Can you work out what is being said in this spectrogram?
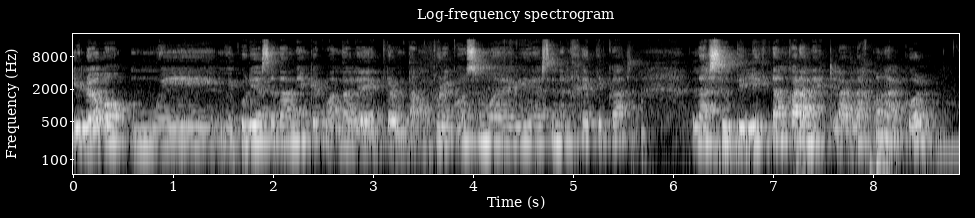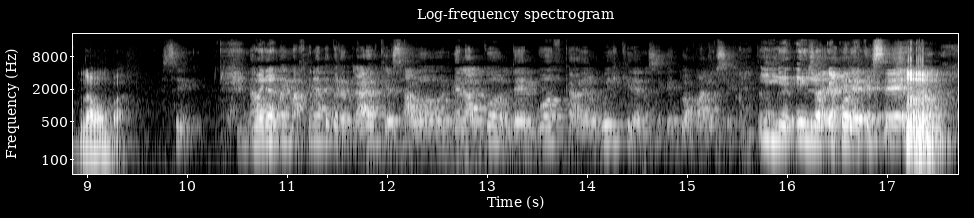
Y luego, muy, muy curioso también que cuando les preguntamos por el consumo de bebidas energéticas, las utilizan para mezclarlas con alcohol. Una bomba. Sí. Una Bueno. bomba, imagínate, pero claro, es que el sabor del alcohol, del vodka, del whisky, de no sé qué, tú a palo no te Y- y lo que ya tienes puede- que ser.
